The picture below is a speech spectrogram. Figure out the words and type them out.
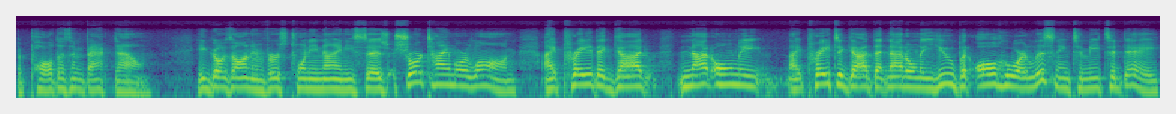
But Paul doesn't back down. He goes on in verse 29. He says, Short time or long, I pray that God not only, I pray to God that not only you, but all who are listening to me today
